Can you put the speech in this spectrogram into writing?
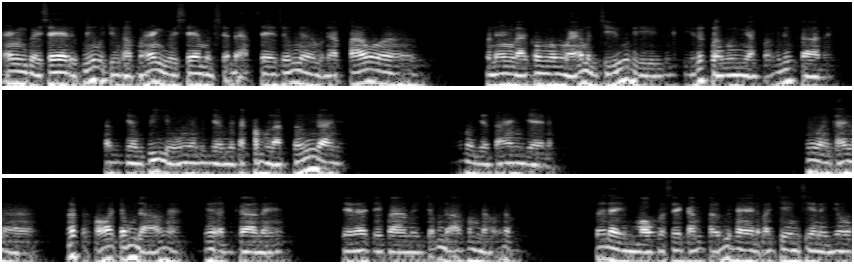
ăn về xe được. Nếu mà trường hợp mã ăn về xe, mình sẽ đạp xe xuống nơi mà đạp pháo ờ, mình ăn lại con con mã mình chiếu thì rất là nguy ngập ở cái nước cờ này. Bây giờ ví dụ nha bây giờ người ta không lệch tướng ra nha. Bây giờ ta ăn về nè. Các bạn thấy là rất là khó chống đỡ nè cái hình cờ này. Chạy ra chạy vào này chống đỡ không nổi đâu. Tới đây một là sẽ cảm tử hai là phải chen xe này vô.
